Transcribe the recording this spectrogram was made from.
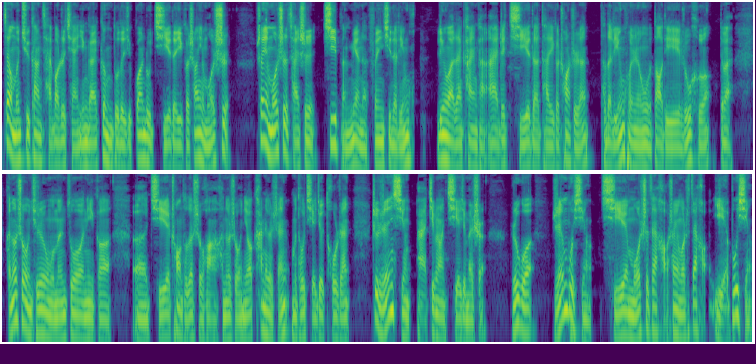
在我们去看财报之前，应该更多的去关注企业的一个商业模式，商业模式才是基本面的分析的灵魂。另外再看一看，哎，这企业的它一个创始人，他的灵魂人物到底如何，对吧？很多时候，其实我们做那个呃企业创投的时候啊，很多时候你要看这个人，我们投企业就投人，这人行，哎，基本上企业就没事。如果人不行，企业模式再好，商业模式再好也不行。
